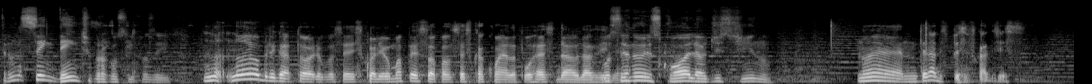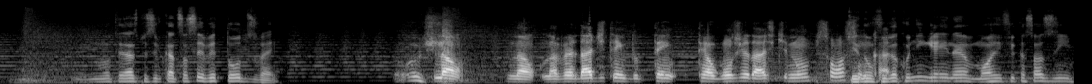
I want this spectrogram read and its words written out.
transcendente pra conseguir fazer isso. N- não é obrigatório você escolher uma pessoa pra você ficar com ela pro resto da, da vida. Você não escolhe, é o destino. Não é. Não tem nada especificado disso. Não tem nada especificado, só você vê todos, velho. Não, não. Na verdade tem, tem, tem alguns Jedi que não são assim, Que não cara. fica com ninguém, né? Morre e fica sozinho.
